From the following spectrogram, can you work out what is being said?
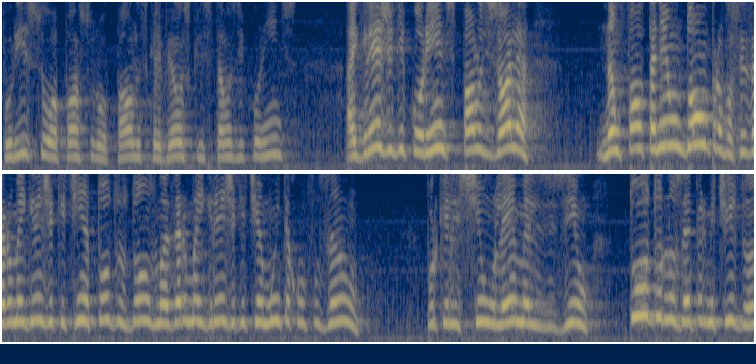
Por isso o apóstolo Paulo escreveu aos cristãos de Coríntios. A igreja de Coríntios, Paulo diz: Olha, não falta nenhum dom para vocês. Era uma igreja que tinha todos os dons, mas era uma igreja que tinha muita confusão. porque eles tinham um lema, eles diziam: tudo nos é permitido,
